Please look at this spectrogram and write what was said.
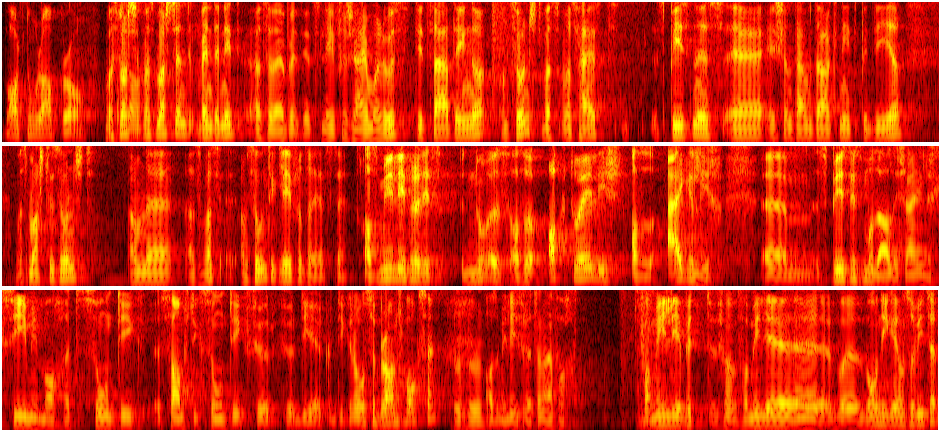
warte nur ab, Bro. Was machst, was machst du denn, wenn du nicht, also eben, jetzt lieferst du einmal aus, die 10 Dinger, und sonst, was, was heisst, das Business äh, ist an dem Tag nicht bei dir, was machst du sonst? Am, äh, also was, am Sonntag liefert er jetzt? äh? Also wir liefern jetzt nur, also aktuell ist, also eigentlich, ähm, das Businessmodell ist eigentlich gewesen, wir machen Sonntag, Samstag, Sonntag für, für die, die grossen Branchboxen. Also wir liefern dann einfach Familie, Familie äh, und so weiter.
